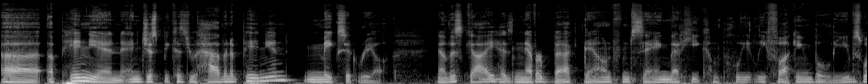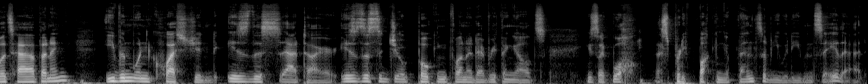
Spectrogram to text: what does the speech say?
uh, opinion. And just because you have an opinion makes it real. Now, this guy has never backed down from saying that he completely fucking believes what's happening, even when questioned is this satire? Is this a joke poking fun at everything else? He's like, well, that's pretty fucking offensive. You would even say that.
